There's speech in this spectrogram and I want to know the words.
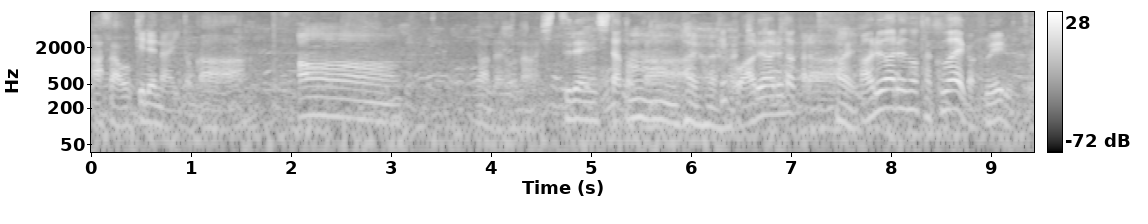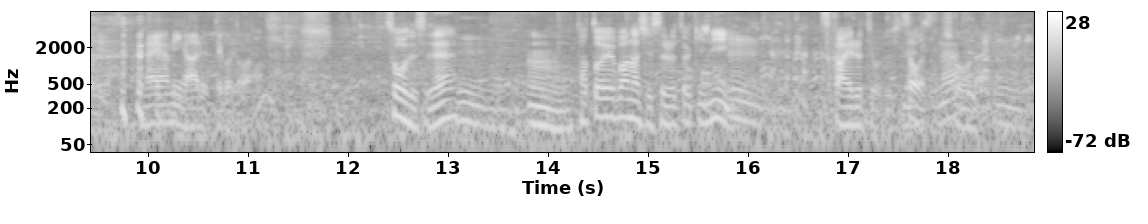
朝起きれないとか。あなんだろうな失恋したとか、うんうんはいはいはい。結構あるあるだから、はい。あるあるの蓄えが増えるってことです悩みがあるってことは、あそうですね。うん。うん。例え話するときにうん、使えるってことですね。そうですね。将来。うん、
